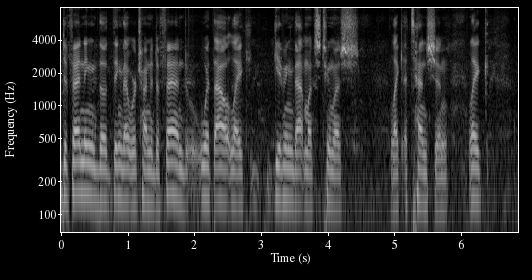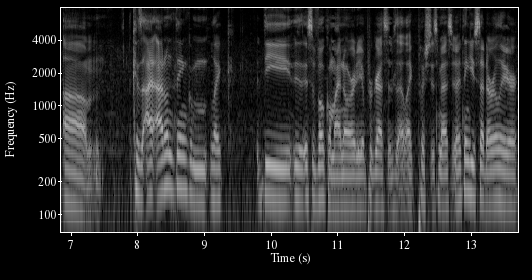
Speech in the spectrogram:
defending the thing that we're trying to defend without like giving that much too much like attention, like um because I, I don't think like the it's a vocal minority of progressives that like push this message. I think you said earlier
